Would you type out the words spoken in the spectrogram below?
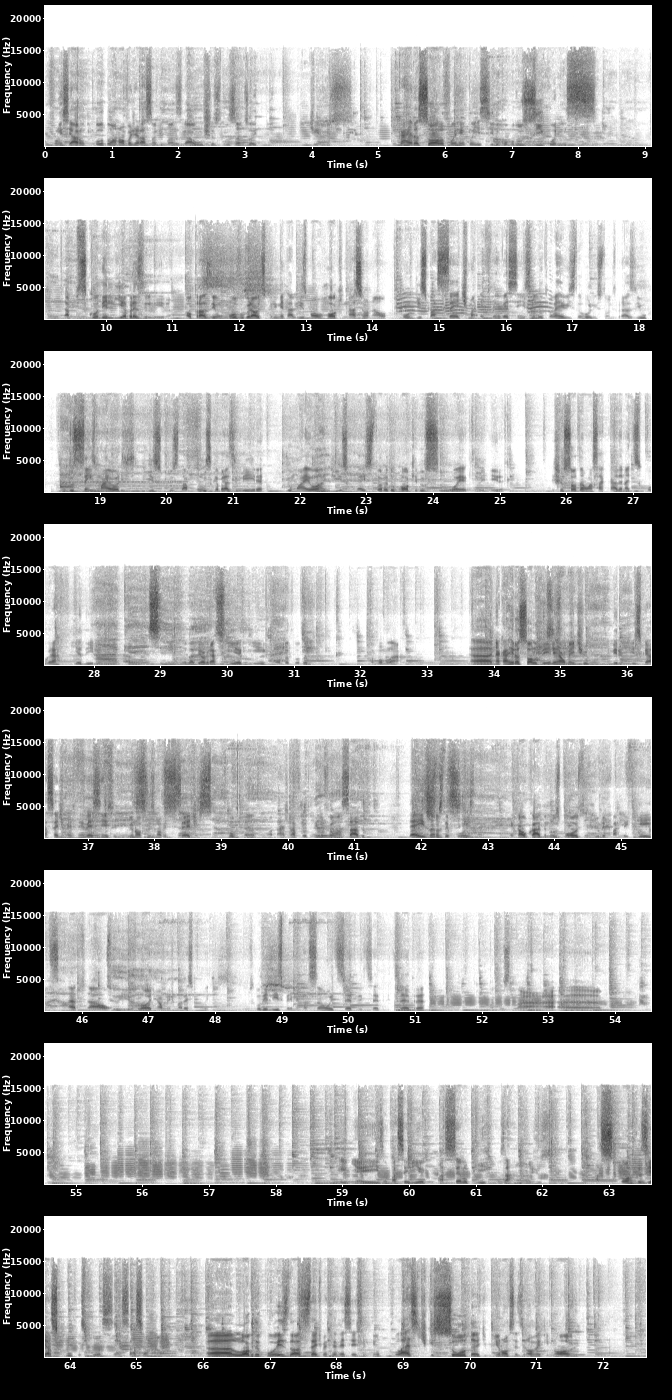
que influenciaram toda uma nova geração de bandas gaúchas dos anos 80 em diante. Em carreira solo, foi reconhecido como um dos ícones da psicodelia brasileira, ao trazer um novo grau de experimentalismo ao rock nacional, com o disco A Sétima Efervescência, eleito pela revista Rolling Stones Brasil, um dos 100 maiores discos da música brasileira e o maior disco da história do rock do sul. Olha que doideira. Deixa eu só dar uma sacada na discografia dele, aqui, toda a biografia aqui, conta tudo. Então vamos lá. Uh, na carreira solo dele, realmente o primeiro disco é a Sétima Efervescência de 1997, portanto, Uma Tarde na Fronteira foi lançado 10 anos depois, né? É calcado nos moldes do The Party Gates, A Down, Floyd, realmente parece muito. Psicodelia, experimentação, etc, etc, etc. Vamos lá. Uh... E minha ex, uma parceria com Marcelo Pirco nos arranjos, as tortas e as cucas, pô, sensacional. Uh, logo depois da sétima efervescência, ele tem o Plastic Soda, de 1999,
